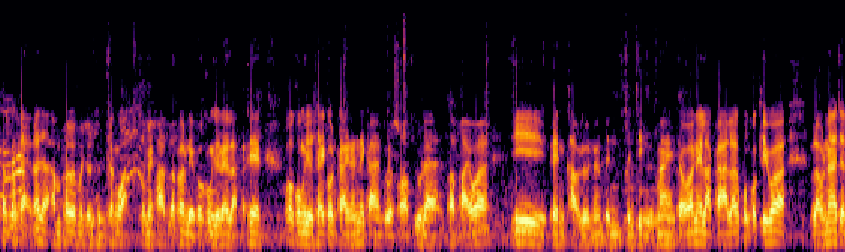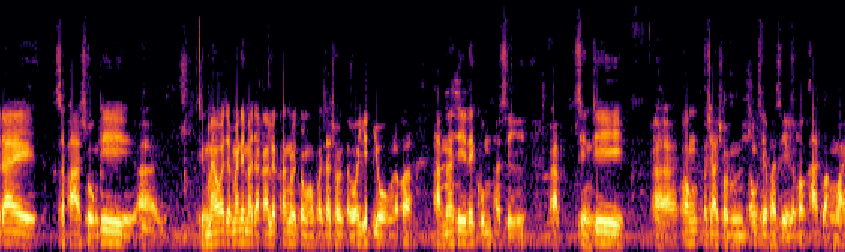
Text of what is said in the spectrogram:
ทั้งตั้งแต่น่าจะอำเภอมาจนถึงจังหวัดใช่ไหมครับแล้วก็เดี๋ยวก็คงจะในระดับประเทศ ก็คงจะใช้กลไกนั้นในการตรวจสอบดูแลต่อไปว่า ที่เป็นข่าวลือนั้นเป็นเป็นจริงหรือไม่ แต่ว่าในหลักการแล้วผมก็คิดว่าเราน่าจะได้สภาสูงที่ถึงแม้ว่าจะไม่ได้มาจากการเลือกตั้งโดยตรงของประชาชน แต่ว่ายึดโยง แล้วก็ทำหน้าที่ได้คุ้มภาษีกับสิ่งที่ต้องประชาชนต้องเสียภาษีแล้วก็คาดหวังไว้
